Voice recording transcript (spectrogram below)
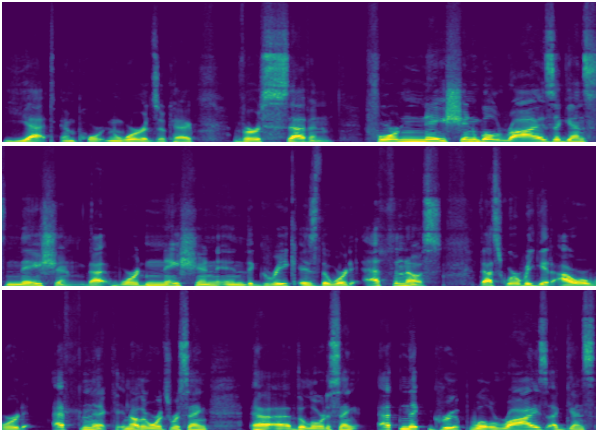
yet. Important words, okay? Verse 7. For nation will rise against nation. That word nation in the Greek is the word ethnos. That's where we get our word ethnic. In other words, we're saying, uh, uh the Lord is saying, ethnic group will rise against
